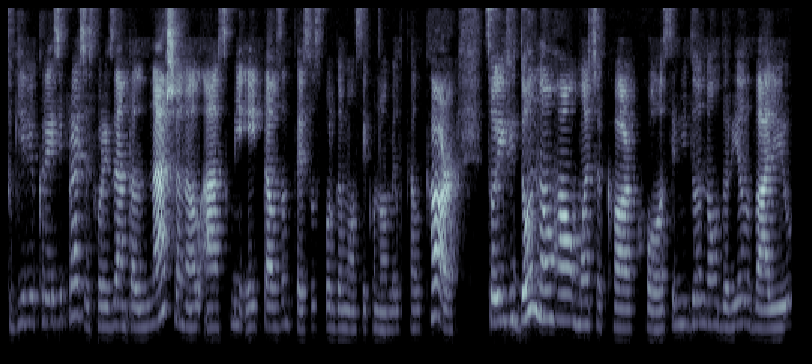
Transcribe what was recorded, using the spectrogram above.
to give you crazy prices. For example, National asked me 8,000 pesos for the most economical car. So if you don't know how much a car costs and you don't know the real value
